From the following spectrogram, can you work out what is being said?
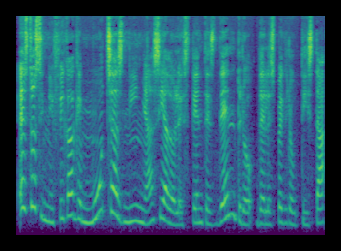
Esto significa que muchas niñas y adolescentes dentro del espectro autista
